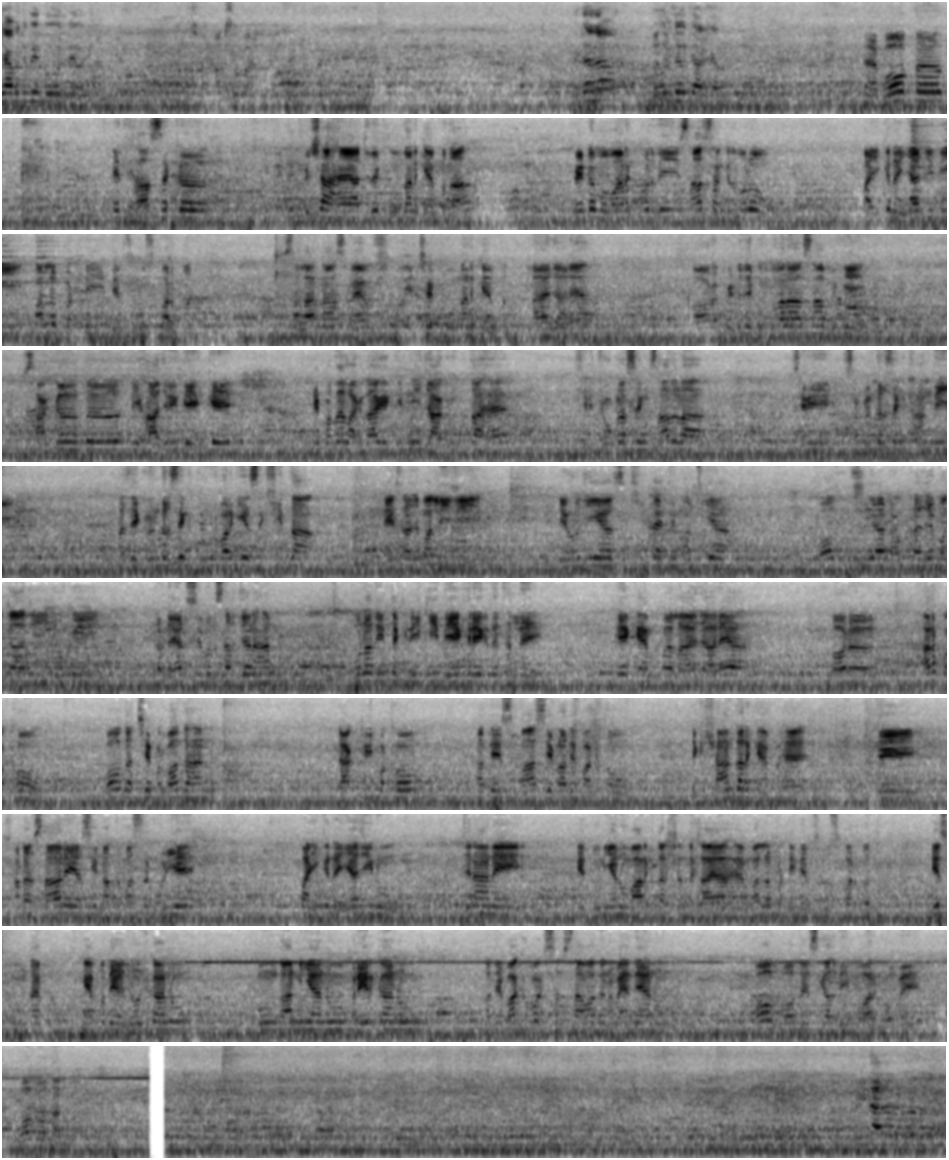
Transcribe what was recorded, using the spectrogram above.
ਸ਼ਬਦ ਵੀ ਬੋਲਦੇ ਹੋ ਜੀ। ਇਹਦਾ ਨਾ ਬੋਲਦੇ ਹੋ ਚਾਰ ਸ਼ਬਦ। ਇਹ ਬਹੁਤ ਇਤਿਹਾਸਕ ਵਿਸ਼ਾ ਹੈ ਅੱਜ ਦੇ ਖੂਨਦਾਨ ਕੈਂਪ ਦਾ। ਪਿੰਡ ਮੁਬਾਰਕਪੁਰ ਦੀ ਸਾਧ ਸੰਗਤ ਵੱਲੋਂ ਭਾਈ ਕਨਈਆ ਜੀ ਦੀ ਮੱਲ੍ਹ ਪੱਟੀ ਦਿਵਸ ਨੂੰ ਸਮਰਪਿਤ ਸਾਲਾਨਾ ਸਵੈਮ ਇੱਛਕ ਖੂਨਦਾਨ ਕੈਂਪ ਲਾਇਆ ਜਾ ਰਿਹਾ। ਔਰ ਪਿੰਡ ਦੇ ਗੁਰਦੁਆਰਾ ਸਾਹਿਬ ਵਿਖੇ ਸੰਗਤ ਦੀ ਹਾਜ਼ਰੀ ਦੇਖ ਕੇ ਇਹ ਪਤਾ ਲੱਗਦਾ ਕਿ ਕਿੰਨੀ ਜਾਗਰੂਕਤਾ ਹੈ। ਸ੍ਰੀ ਜੋਗਾ ਸਿੰਘ ਸਾਧੜਾ, ਸ੍ਰੀ ਸੁਖਵਿੰਦਰ ਸਿੰਘ ਥਾਂਦੀ ਅਜੇ ਗੁਰਿੰਦਰ ਸਿੰਘ ਤੂਰ ਵਰਗੀਆਂ ਸ਼ਖਸੀਅਤਾਂ ਦੇਸਰਾਜ ਮਾਲੀ ਜੀ, ਇਹੋ ਜਿਹੀਆਂ ਸ਼ਖਸੀਅਤਾਂ ਇੱਥੇ ਪਹੁੰਚੀਆਂ। ਬਹੁਤ ਖੁਸ਼ੀ ਆ ਡਾਕਟਰ ਅਜੇ ਬੱਗਾ ਜੀ, ਜੋ ਕਿ ਰਿਟਾਇਰਡ ਸਿਵਲ ਸਰਜਨ ਹਨ, ਉਹਨਾਂ ਦੀ ਤਕਨੀਕੀ ਦੇਖ ਰੇਖ ਦੇ ਥੱਲੇ ਇਹ ਕੈਂਪ ਲਾਇਆ ਜਾ ਰਿਹਾ ਔਰ ਹਰ ਪੱਖੋਂ ਬਹੁਤ ਅੱਛੇ ਪ੍ਰਬੰਧ ਹਨ। ਡਾਕਟਰੀ ਪੱਖੋਂ ਅਤੇ ਸਮਾਜ ਸੇਵਾ ਦੇ ਪੱਖ ਤੋਂ ਇੱਕ ਸ਼ਾਨਦਾਰ ਕੈਂਪ ਹੈ ਤੇ ਸਾਡਾ ਸਾਰੇ ਅਸੀਂ ਨਤਮਸਤਕ ਹੋਈਏ। ਭਾਈ ਕਨਈਆ ਜੀ ਨੂੰ, ਜਿਨ੍ਹਾਂ ਨੇ ਇਹ ਦੁਨੀਆ ਨੂੰ ਮਾਰਗਦਰਸ਼ਨ ਦਿਖਾਇਆ ਹੈ ਮੱਲ੍ਹ ਪੱਟੀ ਦਿਵਸ ਨੂੰ ਸਮਰਪਿਤ। ਇਸ ਖੂਨ ਦਾ ਕੈਂਪ ਦੇ ਆਯੋਜਕਾਂ ਨੂੰ, ਖੂਨਦਾਨੀਆਂ ਨੂੰ, ਪ੍ਰੇਰਕਾਂ ਨੂੰ ਅਤੇ ਵੱਖ-ਵੱਖ ਸੰਸਥਾਵਾਂ ਦੇ ਨੁਮਾਇੰਦਿਆਂ ਨੂੰ ਬਹੁਤ ਬਹੁਤ ਇਸ ਗੱਲ ਦੀ ਮੁਬਾਰਕ ਹੋਵੇ। ਬਹੁਤ ਬਹੁਤ ਧੰਨਵਾਦ। Thank you.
